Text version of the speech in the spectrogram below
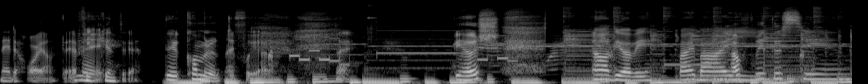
Nej det har jag inte, jag Nej. fick ju inte det. Det kommer du inte få göra. Nej. Vi hörs. Ja det gör vi. Bye bye. Auf Wiedersehen.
